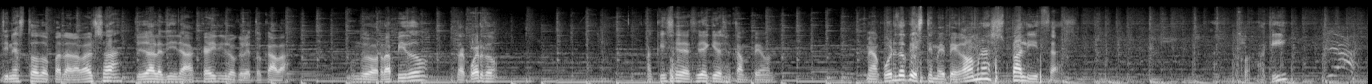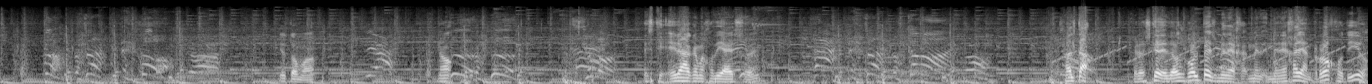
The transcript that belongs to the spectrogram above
Tienes todo para la balsa. Yo ya le di a Kairi lo que le tocaba. Un duelo rápido. De acuerdo. Aquí se decide quién es el campeón. Me acuerdo que este me pegaba unas palizas. ¿Aquí? Yo tomo. No. Es que era que me jodía eso, ¿eh? ¡Salta! Pero es que de dos golpes me deja, ya en rojo, tío.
